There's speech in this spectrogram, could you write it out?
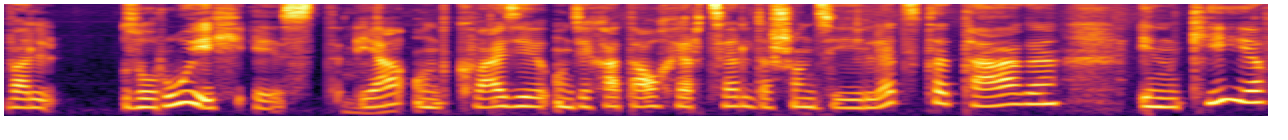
weil so ruhig ist. Mhm. Ja? Und quasi, und sie hat auch erzählt, dass schon die letzten Tage in Kiew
